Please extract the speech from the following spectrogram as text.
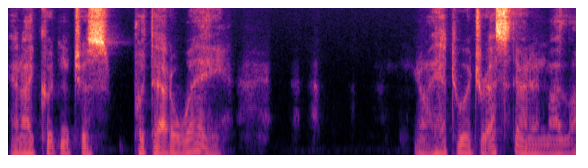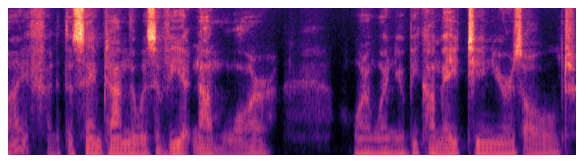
And I couldn't just put that away you know, I had to address that in my life. And at the same time, there was a Vietnam War, when you become 18 years old,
